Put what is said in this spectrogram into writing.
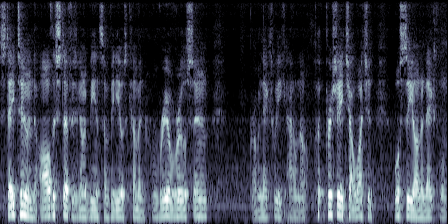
Stay tuned. All this stuff is going to be in some videos coming real, real soon. Probably next week. I don't know. But appreciate y'all watching. We'll see you on the next one.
